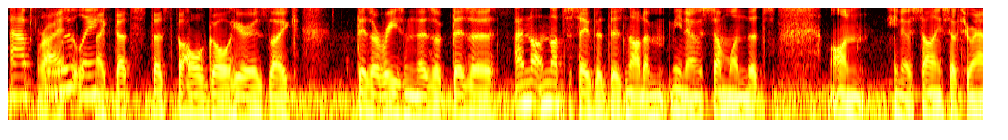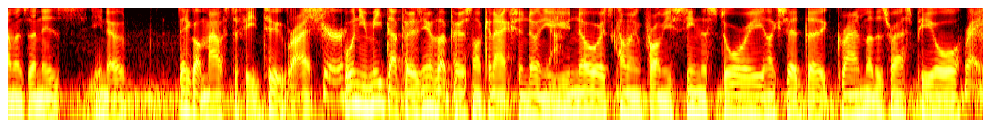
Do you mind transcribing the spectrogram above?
With. right? Absolutely. Like that's that's the whole goal here is like there's a reason there's a there's a and not not to say that there's not a you know someone that's on you know selling stuff through Amazon is you know they got mouths to feed too, right? Sure. But when you meet that person, you have that personal connection, don't you? Yeah. You know where it's coming from. You've seen the story, like you said, the grandmother's recipe or Right.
